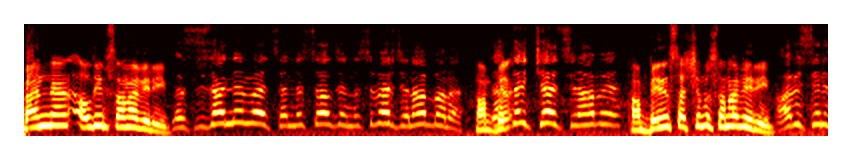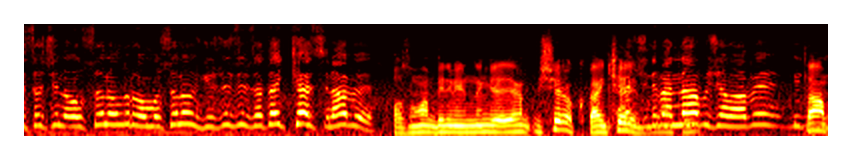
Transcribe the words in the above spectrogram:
Benden alayım sana vereyim. Nasıl senden ver? Sen nasıl alacaksın? Nasıl vereceksin abi bana? Tamam, zaten kelsin abi. Tamam benim saçımı sana vereyim. Abi senin saçın olsa ne olur olmasa ne olur gözünü seveyim zaten kelsin abi. O zaman benim elimden gelen bir şey yok. Ben kelim. şimdi ben ne yapacağım abi? Bir, Tamam.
